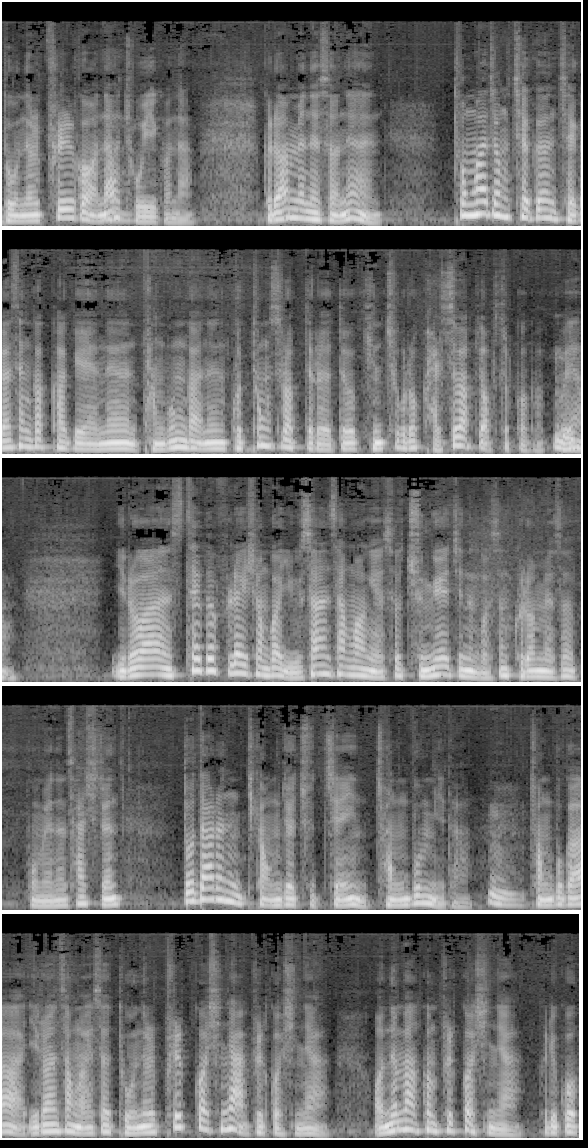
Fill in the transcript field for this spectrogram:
돈을 풀거나 음. 조이거나 그러한 면에서는 통화 정책은 제가 생각하기에는 당분간은 고통스럽더라도 긴축으로 갈 수밖에 없을 것 같고요. 음. 이러한 스태그플레이션과 유사한 상황에서 중요해지는 것은 그러면서 보면은 사실은 또 다른 경제 주체인 정부입니다. 음. 정부가 이런 상황에서 돈을 풀 것이냐 안 풀 것이냐 어느 만큼 풀 것이냐 그리고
